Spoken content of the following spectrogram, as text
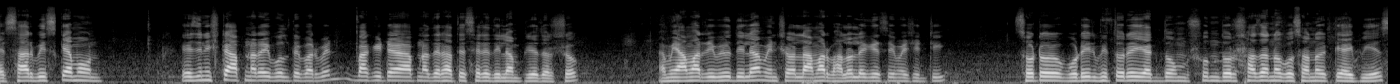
এর সার্ভিস কেমন? এই জিনিসটা আপনারাই বলতে পারবেন। বাকিটা আপনাদের হাতে ছেড়ে দিলাম, প্রিয় দর্শক। আমি আমার রিভিউ দিলাম ইনশাল্লাহ আমার ভালো লেগেছে মেশিনটি ছোট বডির ভিতরেই একদম সুন্দর সাজানো গোছানো একটি আইপিএস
